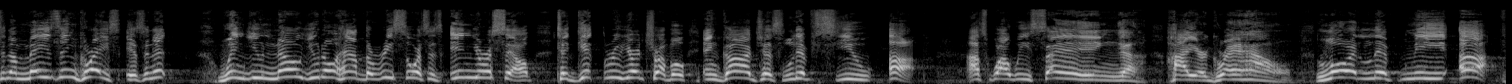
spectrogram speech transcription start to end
an amazing grace, isn't it? When you know you don't have the resources in yourself to get through your trouble and God just lifts you up. That's why we sang higher ground. Lord, lift me up.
